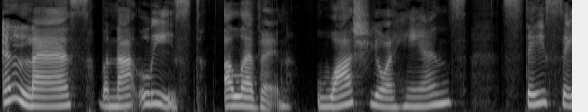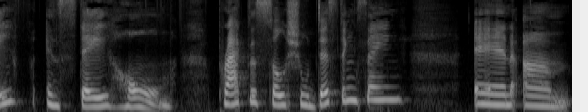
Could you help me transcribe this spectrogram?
And last but not least, 11, wash your hands, stay safe, and stay home. Practice social distancing and um,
